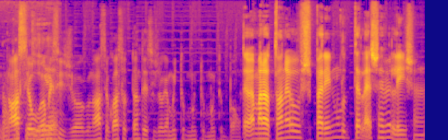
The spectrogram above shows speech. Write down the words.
Não Nossa, eu conseguia. amo esse jogo. Nossa, eu gosto tanto desse jogo. É muito, muito, muito bom. A maratona eu parei no The Last Revelation, né?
